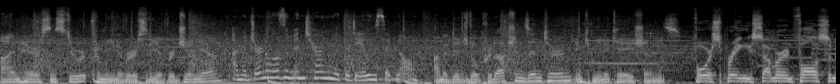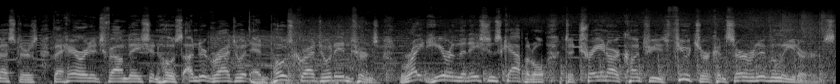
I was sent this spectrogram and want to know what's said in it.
I'm Harrison Stewart from the University of Virginia. I'm a journalism intern with the Daily Signal. I'm a digital productions intern in communications. For spring, summer, and fall semesters, the Heritage Foundation hosts undergraduate and postgraduate interns right here in the nation's capital to train our country's future conservative leaders.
